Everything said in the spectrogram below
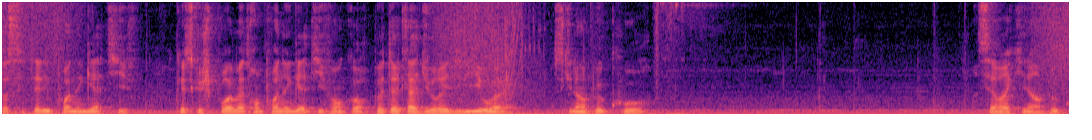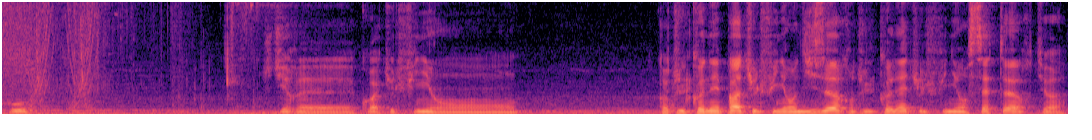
ça c'était les points négatifs. Qu'est-ce que je pourrais mettre en point négatif encore? Peut-être la durée de vie, ouais. Parce qu'il est un peu court. C'est vrai qu'il est un peu court. Je dirais, quoi, tu le finis en... Quand tu le connais pas, tu le finis en 10 heures. Quand tu le connais, tu le finis en 7 heures, tu vois.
